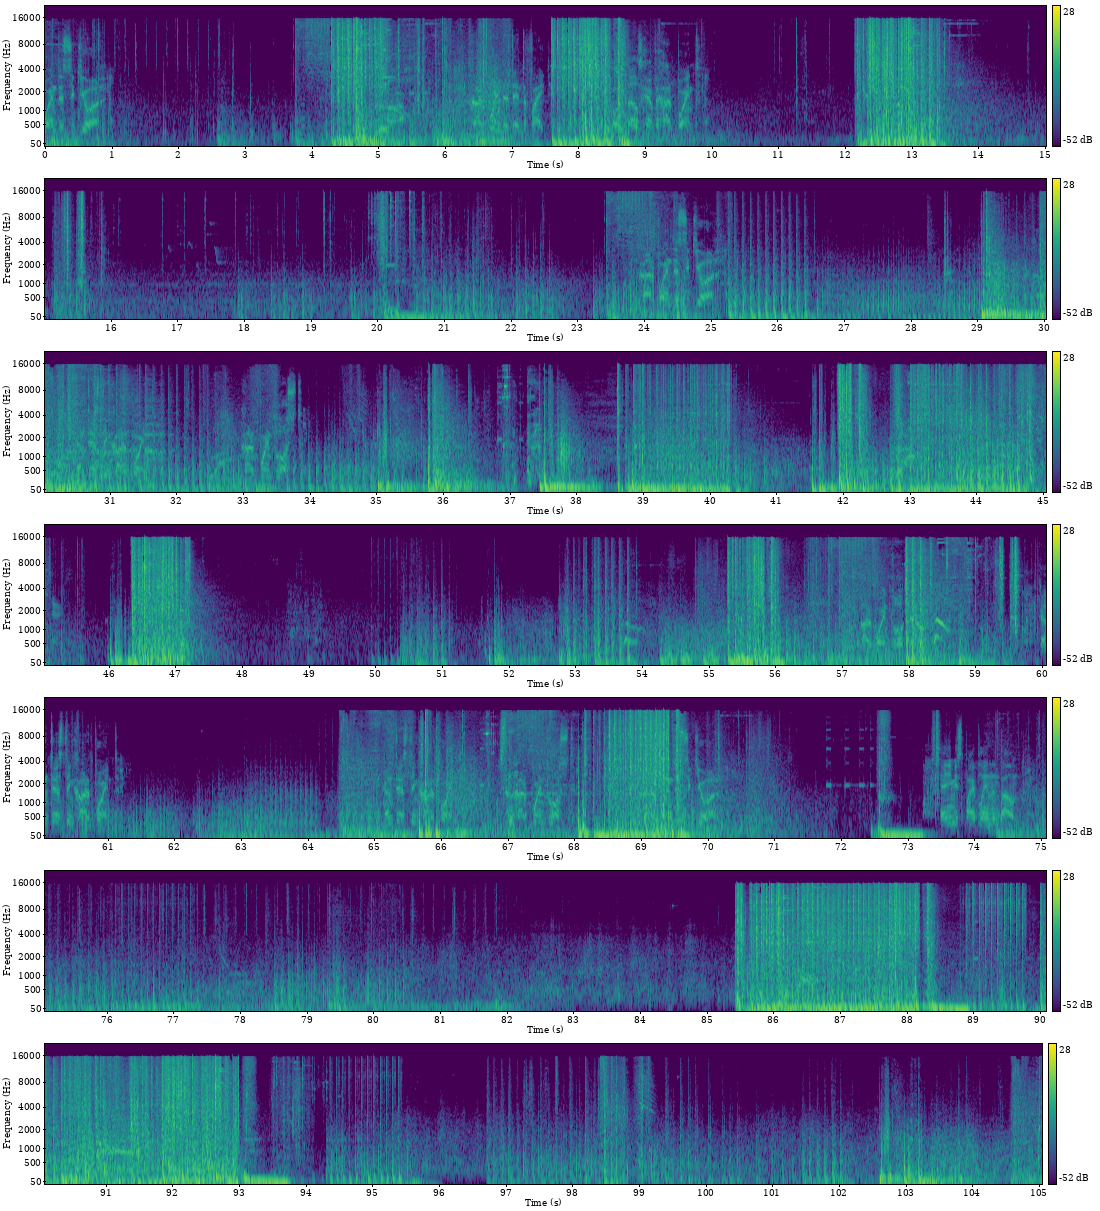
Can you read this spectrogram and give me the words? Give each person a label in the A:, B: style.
A: Hardpoint is secure. Hardpoint identified. Hostiles have the hardpoint. Hardpoint is secure. Contesting hardpoint. Hardpoint lost. Hardpoint locked down. Contesting hardpoint. Contesting hardpoint. Hardpoint lost. Hardpoint is secure.
B: Enemy spy plane inbound.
